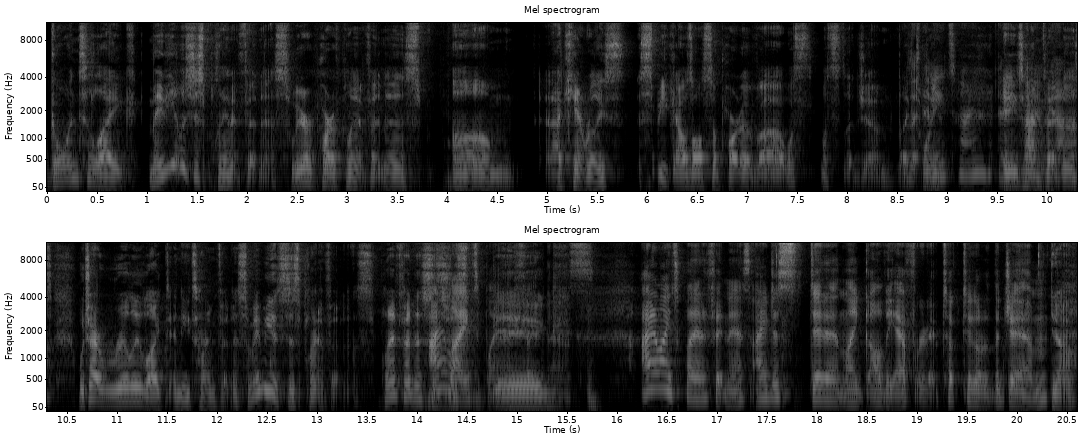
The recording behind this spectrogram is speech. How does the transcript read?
going to like maybe it was just Planet Fitness. We were a part of Planet Fitness. Um, I can't really speak. I was also part of uh, what's what's the gym like twenty anytime? Anytime, yeah. Fitness, which I really liked Anytime Fitness. So maybe it's just Planet Fitness. Planet Fitness is I just liked Planet big. Fitness. I liked Planet Fitness. I just didn't like all the effort it took to go to the gym. Yeah.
